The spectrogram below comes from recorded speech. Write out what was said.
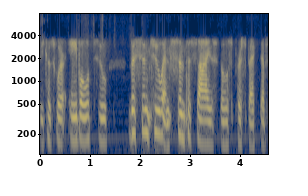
because we're able to listen to and synthesize those perspectives.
